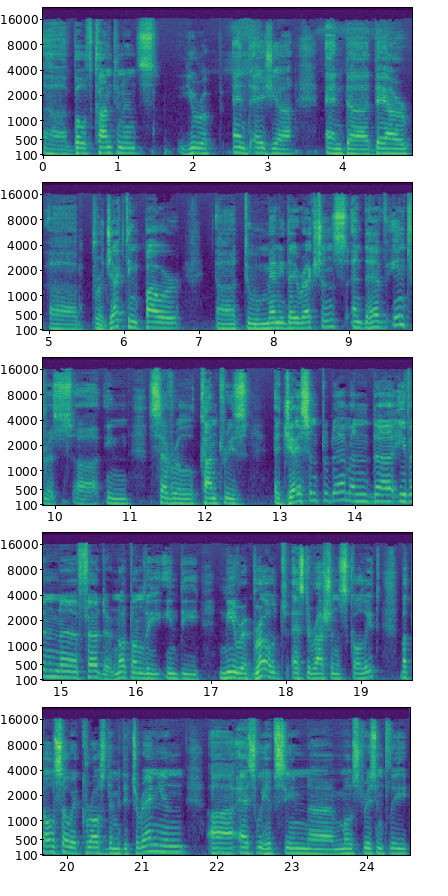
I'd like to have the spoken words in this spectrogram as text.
uh, both continents, Europe and Asia, and uh, they are uh, projecting power uh, to many directions and they have interests in several countries adjacent to them and uh, even uh, further, not only in the near abroad, as the Russians call it, but also across the Mediterranean, uh, as we have seen uh, most recently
